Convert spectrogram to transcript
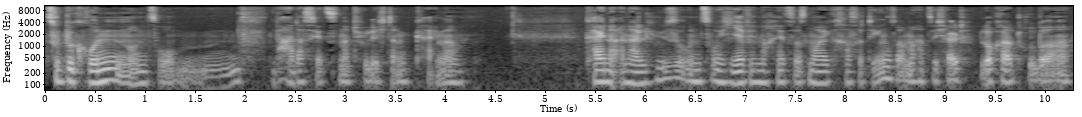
zu begründen und so war das jetzt natürlich dann keine keine Analyse und so hier, wir machen jetzt das neue krasse Ding, sondern man hat sich halt locker drüber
